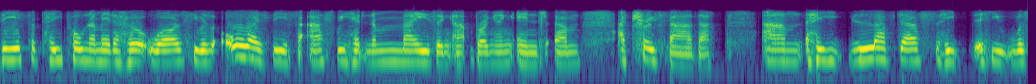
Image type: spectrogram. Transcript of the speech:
there for people, no matter who it was. He was always there for us. We had an amazing upbringing and um, a true father. Um, he loved us. He he was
